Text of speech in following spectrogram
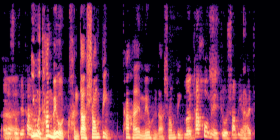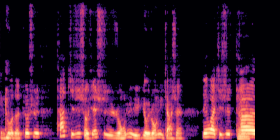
呃，首先他因为他没有很大伤病，他还没有很大伤病，那他后面就伤病还挺多的，就是。他其实首先是荣誉有荣誉加身，另外其实他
